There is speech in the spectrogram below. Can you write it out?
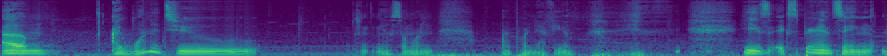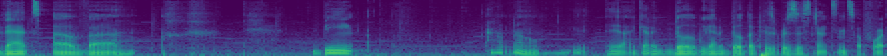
Um, I wanted to, you know, someone, my poor nephew, he's experiencing that of uh, being, I don't know. I gotta build. We gotta build up his resistance and so forth.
